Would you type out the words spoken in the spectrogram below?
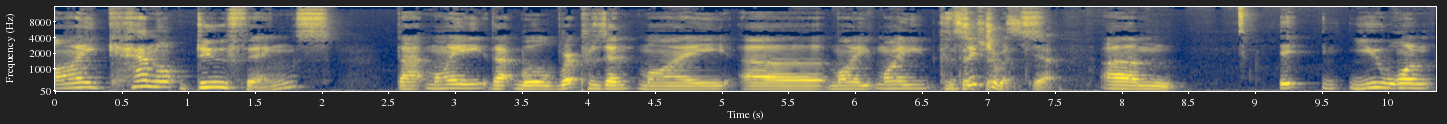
I cannot do things that my that will represent my uh, my my constituents. Yeah. Um, it, you want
